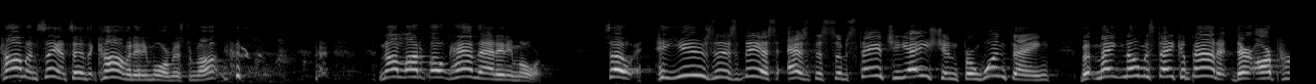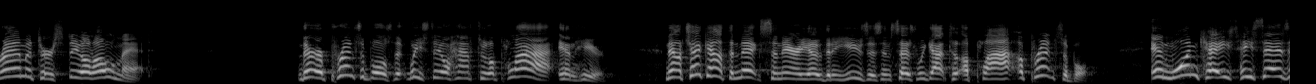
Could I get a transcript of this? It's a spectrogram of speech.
Common sense isn't common anymore, Mr. Monk. Not a lot of folk have that anymore. So he uses this as the substantiation for one thing, but make no mistake about it, there are parameters still on that. There are principles that we still have to apply in here. Now, check out the next scenario that he uses and says we got to apply a principle. In one case, he says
